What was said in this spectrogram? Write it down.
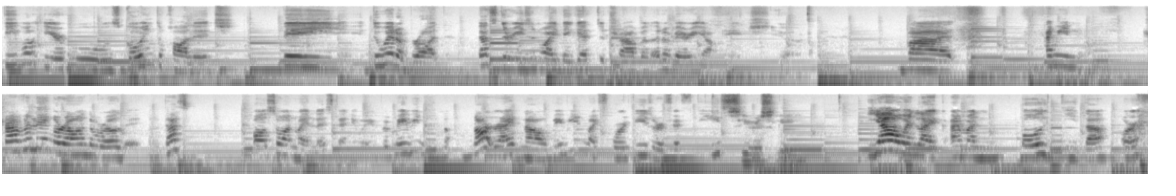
people here who's going to college, they do it abroad. That's the reason why they get to travel at a very young age. Yeah. But I mean, traveling around the world, that's also on my list anyway. But maybe n- not right now. Maybe in my 40s or 50s. Seriously? Yeah, when like I'm an old tita or.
